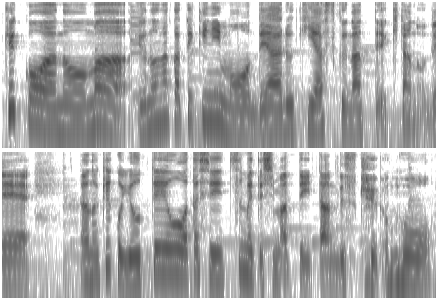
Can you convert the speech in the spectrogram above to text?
結構あのまあ世の中的にも出歩きやすくなってきたのであの結構予定を私詰めてしまっていたんですけれども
